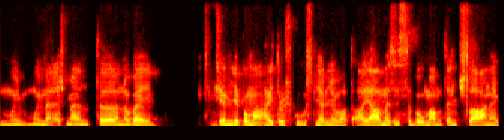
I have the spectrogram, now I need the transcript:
můj, můj management eh, nový, že mě pomáhají trošku usměrňovat a já mezi sebou mám ten článek,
